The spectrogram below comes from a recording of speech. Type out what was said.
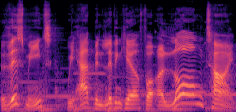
This means we have been living here for a long time.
